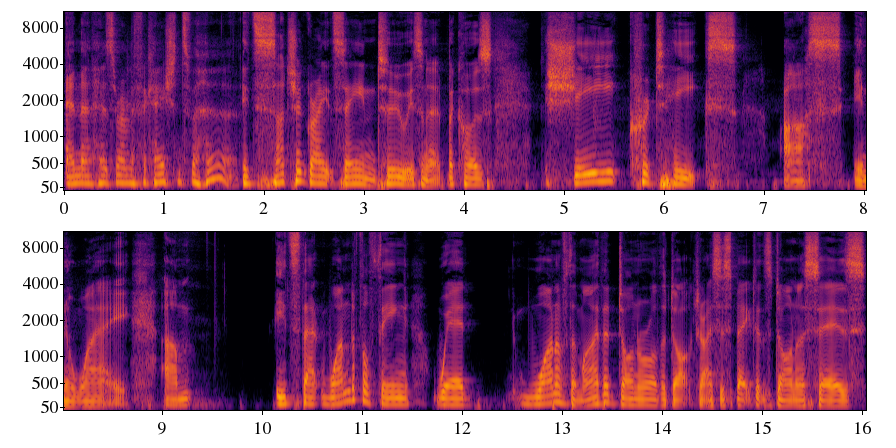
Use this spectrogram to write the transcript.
And that has ramifications for her. It's such a great scene too, isn't it? Because she critiques us in a way. Um, it's that wonderful thing where one of them, either Donna or the Doctor, I suspect it's Donna, says,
